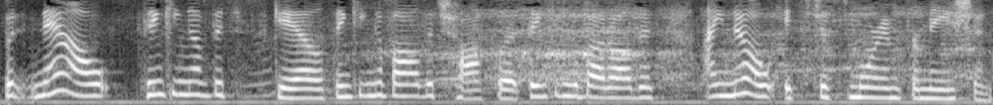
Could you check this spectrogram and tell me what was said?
But now, thinking of the scale, thinking of all the chocolate, thinking about all this, I know it's just more information.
